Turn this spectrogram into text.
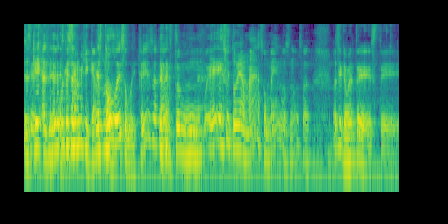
Es que al final de es que cuentas ser es- mexicano es una- todo eso, güey. Sí, exactamente. muy- eso y todavía más o menos, ¿no? O sea, básicamente, este.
